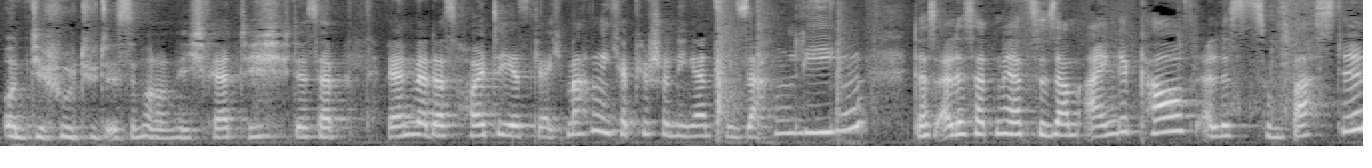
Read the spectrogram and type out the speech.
und die Schultüte ist immer noch nicht fertig. Deshalb werden wir das heute jetzt gleich machen. Ich habe hier schon die ganzen Sachen liegen. Das alles hatten wir ja zusammen eingekauft, alles zum Basteln.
